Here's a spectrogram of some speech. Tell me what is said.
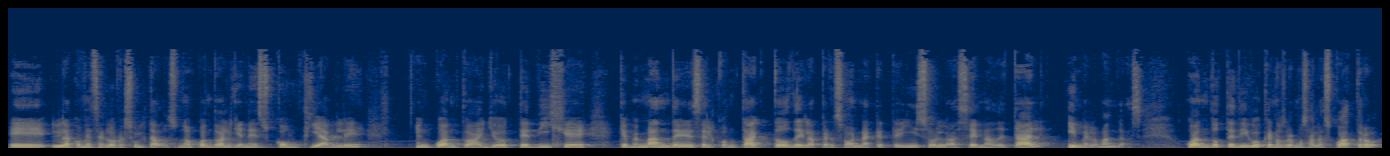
eh, la confianza en los resultados, ¿no? Cuando alguien es confiable en cuanto a yo te dije que me mandes el contacto de la persona que te hizo la cena de tal y me lo mandas. Cuando te digo que nos vemos a las 4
